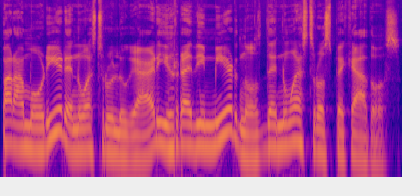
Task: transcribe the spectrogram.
para morir en nuestro lugar y redimirnos de nuestros pecados.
